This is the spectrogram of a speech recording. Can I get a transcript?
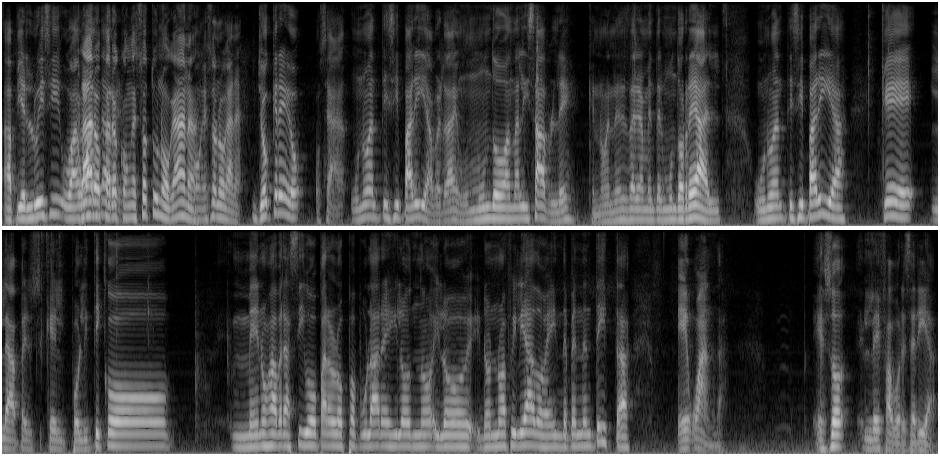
a Pierluisi o a claro, Wanda, pero eh, con eso tú no ganas. Con eso no gana. Yo creo, o sea, uno anticiparía, ¿verdad? En un mundo analizable, que no es necesariamente el mundo real, uno anticiparía que, la, que el político menos abrasivo para los populares y los no, y los, y los no afiliados e independentistas es Wanda. Eso le favorecería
